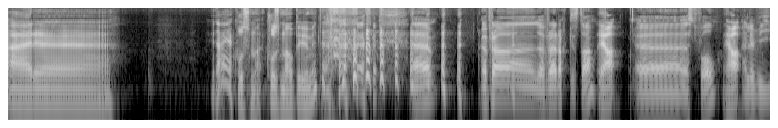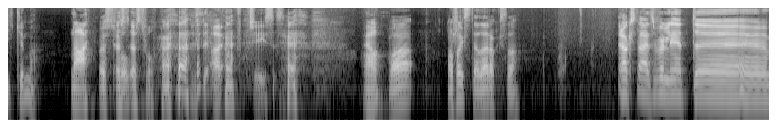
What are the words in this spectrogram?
er Nei, jeg koser meg, koser meg oppi huet mitt, jeg. Eh, du, er fra, du er fra Rakkestad, Ja. eh, Østfold. Ja. Eller Viken, da. Nei, Østfold. Øst, Østfold. Jesus. Ja. Hva, hva slags sted er Rakkestad? Rakkestad er selvfølgelig et øh,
